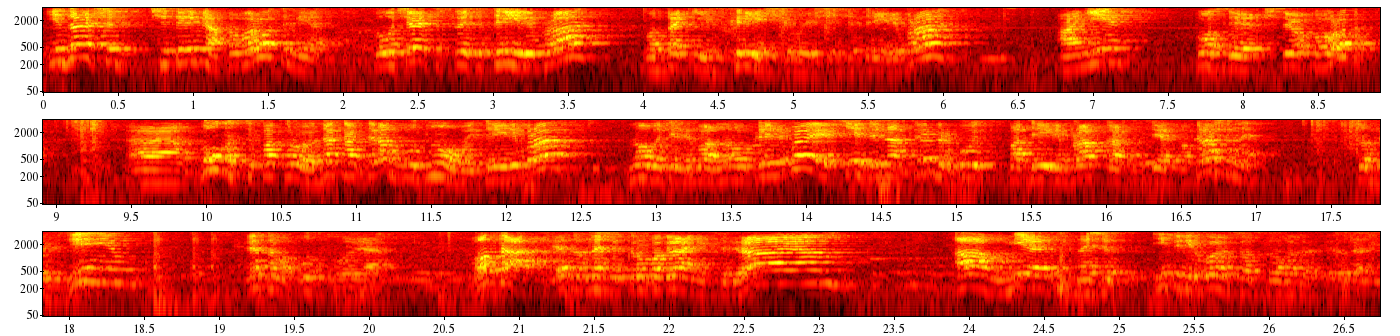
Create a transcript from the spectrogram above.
И дальше четырьмя поворотами получается, что эти три ребра, вот такие скрещивающиеся три ребра, они после четырех поворотов полностью покроют. Да, каждый раз будут новые три ребра, новые три ребра, новые три ребра, и все 12 ребер будут по три ребра в каждый цвет покрашены с соблюдением этого условия. Вот так. Это значит трубогранник собираем, а в мер, значит, и переходим, собственно, в этот задачу.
